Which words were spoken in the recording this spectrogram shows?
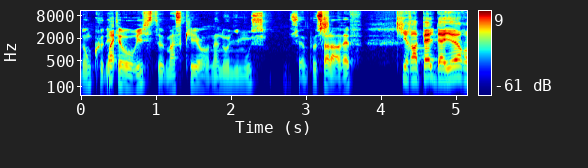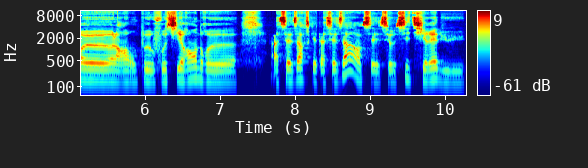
donc des terroristes masqués en Anonymous. C'est un peu ça la ref. Qui rappelle d'ailleurs, alors on peut faut aussi rendre à César ce qui est à César. C'est, aussi tiré du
